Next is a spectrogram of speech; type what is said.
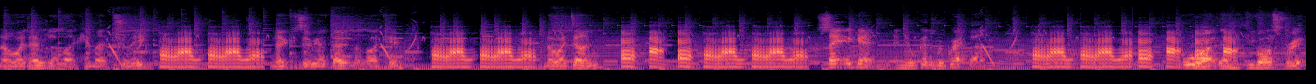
No, I don't look like him actually. No, Kazooie, I don't look like him. No, I don't. Say it again, and you're going to regret that. Alright then, you've asked for it.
